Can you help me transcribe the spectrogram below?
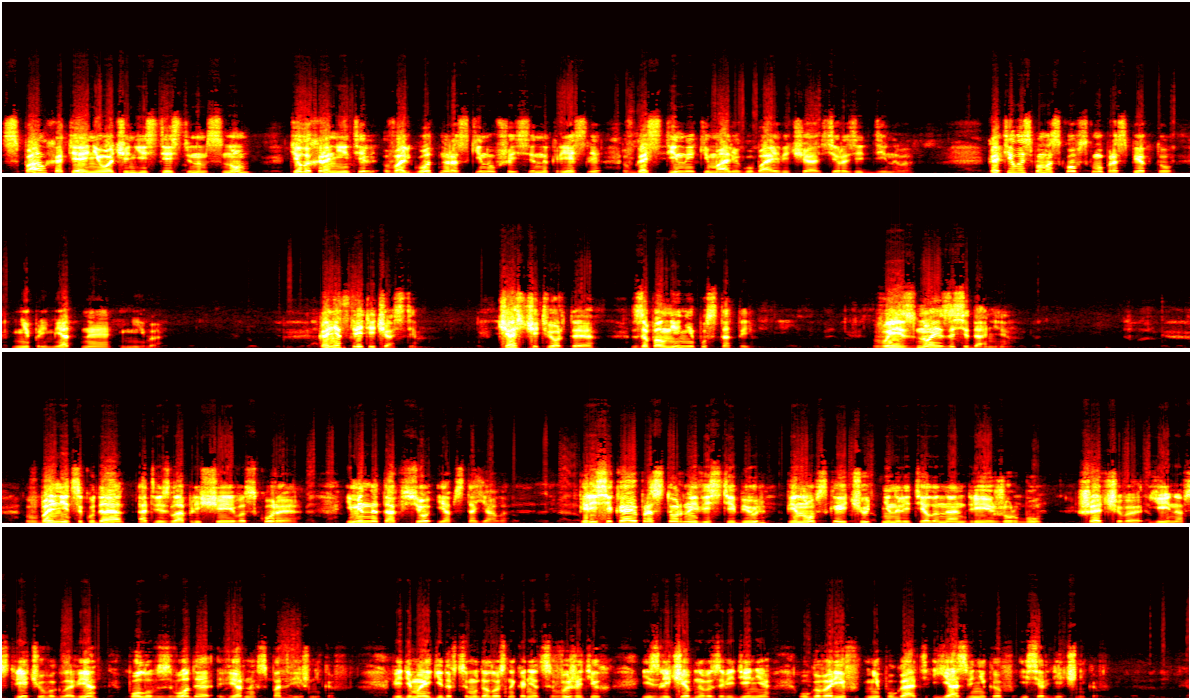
Спал, хотя и не очень естественным сном, телохранитель, вольготно раскинувшийся на кресле в гостиной Кемаля Губаевича Сирозиддинова. Катилась по Московскому проспекту неприметная Нива. Конец третьей части. Часть четвертая. Заполнение пустоты. Выездное заседание. В больнице, куда отвезла Плещеева скорая, именно так все и обстояло. Пересекая просторный вестибюль, Пиновская чуть не налетела на Андрея Журбу, шедшего ей навстречу во главе полувзвода верных сподвижников. Видимо, эгидовцам удалось наконец выжить их из лечебного заведения, уговорив не пугать язвенников и сердечников.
